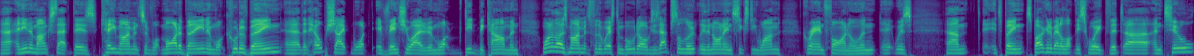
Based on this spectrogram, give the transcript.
uh, and in amongst that, there's key moments of what might have been and what could have been uh, that help shape what eventuated and what did become. And one of those moments for the Western Bulldogs is absolutely the 1961 grand final. And it was, um, it's been spoken about a lot this week that uh, until,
